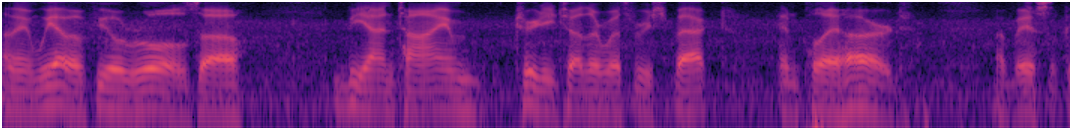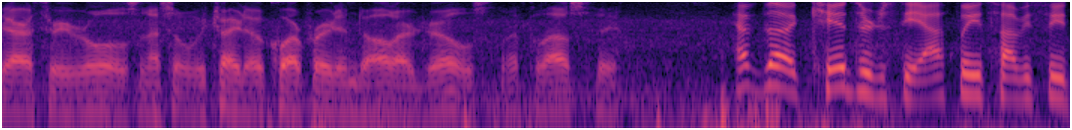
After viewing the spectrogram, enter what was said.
I mean, we have a few rules: uh, be on time, treat each other with respect, and play hard. Are basically our three rules, and that's what we try to incorporate into all our drills. That philosophy. Have the kids or just the athletes, obviously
